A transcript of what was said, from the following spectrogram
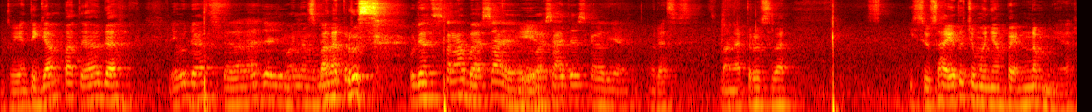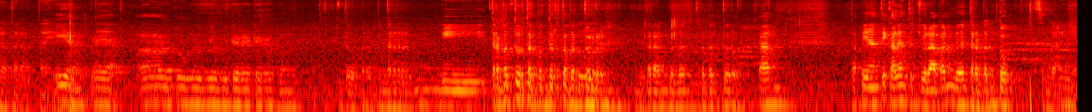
untuk yang tiga empat ya udah. Ya udah jalan aja gimana. Semangat terus. Udah setengah basah ya Iya. basah aja sekalian. Udah semangat terus lah. Susah itu cuma nyampe 6 ya rata-rata ya. Iya kayak eh gue bener-bener berdarah-darah banget. Itu bener-bener di terbentur terbentur terbentur. Iya. beneran bener terbentur kan? Tapi nanti kalian 78 udah terbentuk seenggaknya.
